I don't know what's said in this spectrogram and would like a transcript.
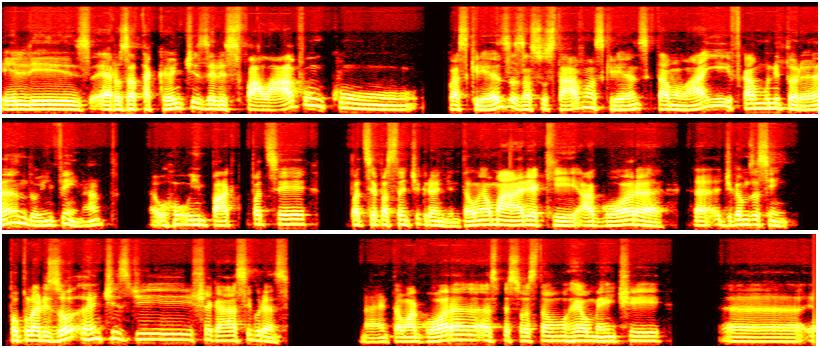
eles eram os atacantes, eles falavam com, com as crianças, assustavam as crianças que estavam lá e ficavam monitorando, enfim, né? O, o impacto pode ser, pode ser bastante grande. Então é uma área que agora, eh, digamos assim, popularizou antes de chegar à segurança. né? Então agora as pessoas estão realmente eh,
